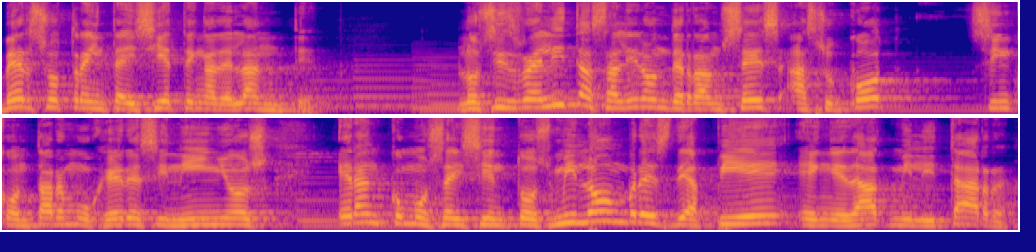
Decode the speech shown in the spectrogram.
verso 37 en adelante. Los israelitas salieron de Ramsés a Sucot sin contar mujeres y niños, eran como 600 mil hombres de a pie en edad militar.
